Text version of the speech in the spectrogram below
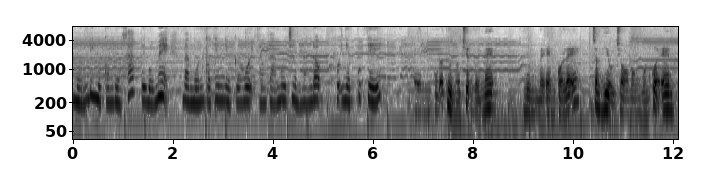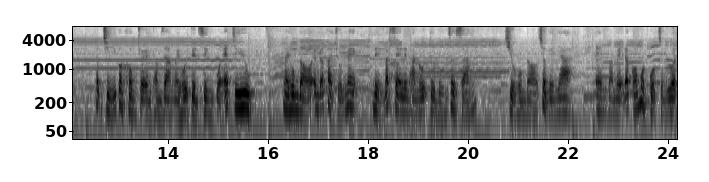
muốn đi một con đường khác với bố mẹ và muốn có thêm nhiều cơ hội khám phá môi trường năng động, hội nhập quốc tế. Em cũng đã thử nói chuyện với mẹ, nhưng mẹ em có lẽ chẳng hiểu cho mong muốn của em, thậm chí còn không cho em tham gia ngày hội tuyển sinh của FTU. Ngày hôm đó em đã phải trốn mẹ để bắt xe lên Hà Nội từ 4 giờ sáng Chiều hôm đó trở về nhà, em và mẹ đã có một cuộc tranh luận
